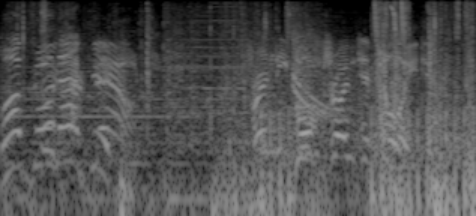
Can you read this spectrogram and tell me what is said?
Bomb drone active! Friendly bomb drone deployed.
